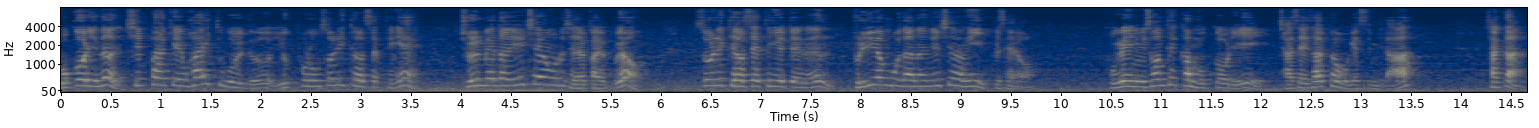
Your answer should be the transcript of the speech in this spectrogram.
목걸이는 18K 화이트 골드 6포롱 솔리테어 세팅에 줄메달 일체형으로 제작하였고요. 솔리테어 세팅일 때는 분리형보다는 일체형이 이쁘세요. 고객님이 선택한 목걸이 자세히 살펴보겠습니다. 잠깐!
